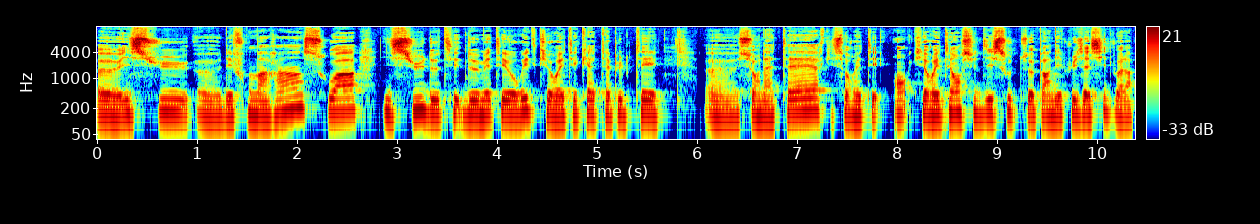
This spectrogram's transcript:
issu des fonds marins, soit issu de, de météorites qui auraient été catapultés euh, sur la Terre, qui aurait été qui aurait été ensuite dissoute par des pluies acides. Voilà.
